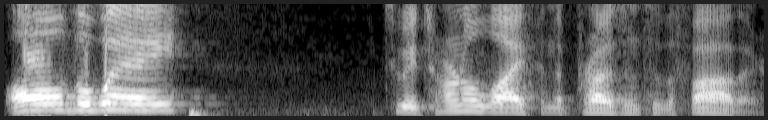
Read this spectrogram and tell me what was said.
all the way to eternal life in the presence of the Father.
